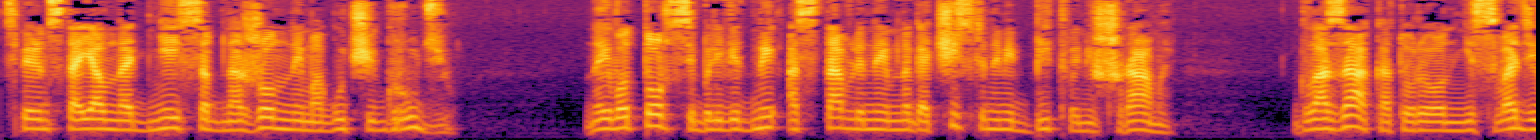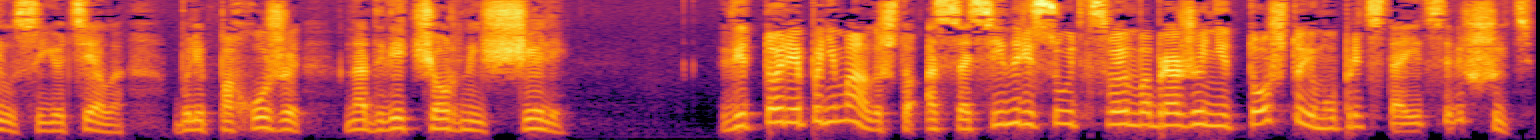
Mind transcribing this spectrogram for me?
Теперь он стоял над ней с обнаженной могучей грудью. На его торсе были видны оставленные многочисленными битвами шрамы. Глаза, которые он не сводил с ее тела, были похожи на две черные щели. Виктория понимала, что ассасин рисует в своем воображении то, что ему предстоит совершить.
